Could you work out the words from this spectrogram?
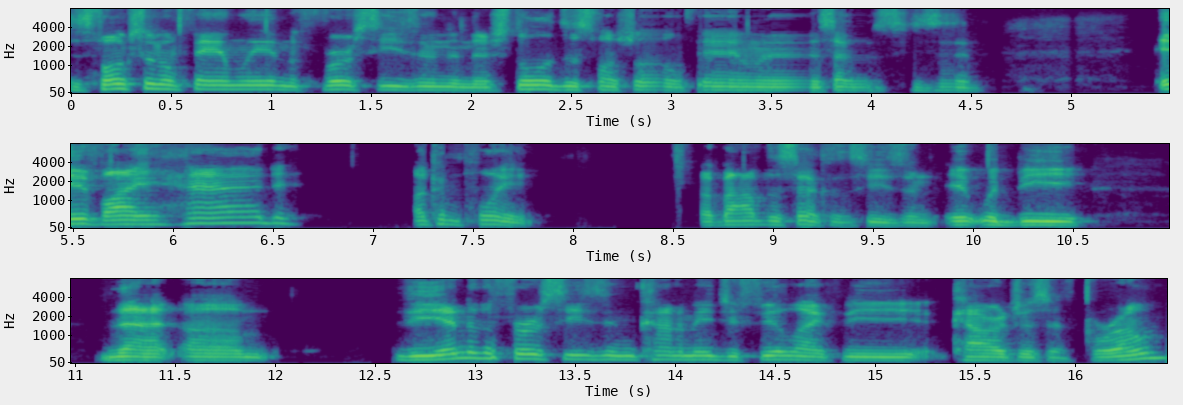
dysfunctional family in the first season, and there's still a dysfunctional family in the second season. If I had a complaint about the second season, it would be that um, the end of the first season kind of made you feel like the characters have grown,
